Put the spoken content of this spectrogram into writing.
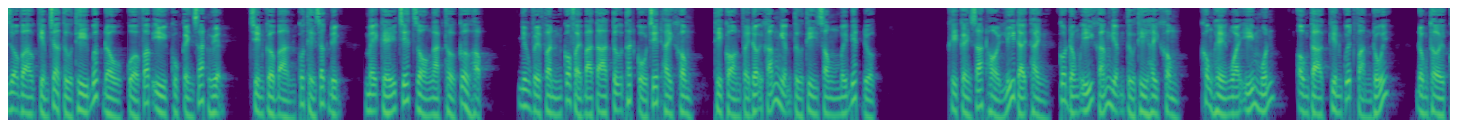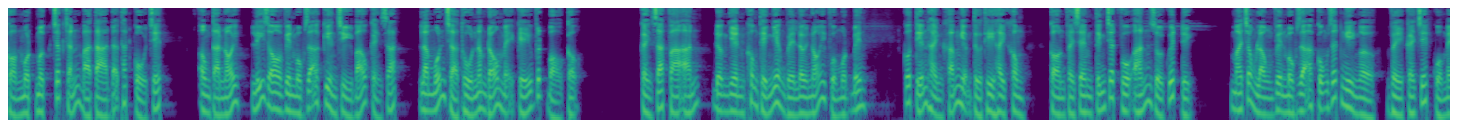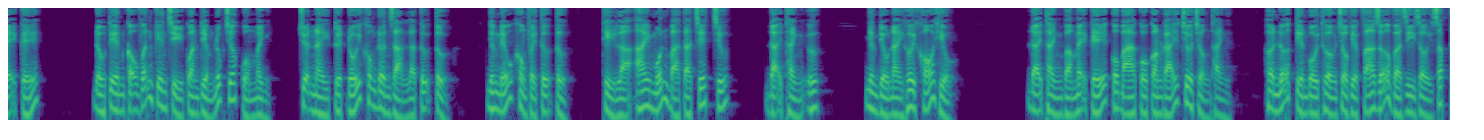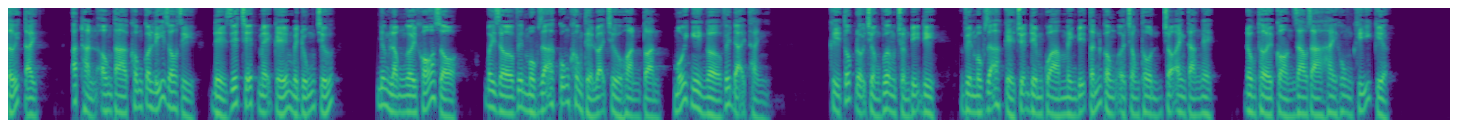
Dựa vào kiểm tra tử thi bước đầu của pháp y cục cảnh sát huyện, trên cơ bản có thể xác định mẹ kế chết do ngạt thở cơ học. Nhưng về phần có phải bà ta tự thắt cổ chết hay không thì còn phải đợi khám nghiệm tử thi xong mới biết được. Khi cảnh sát hỏi Lý Đại Thành có đồng ý khám nghiệm tử thi hay không, không hề ngoại ý muốn, ông ta kiên quyết phản đối, đồng thời còn một mực chắc chắn bà ta đã thắt cổ chết. Ông ta nói lý do viên mục giã kiên trì báo cảnh sát là muốn trả thù năm đó mẹ kế vứt bỏ cậu. Cảnh sát phá án đương nhiên không thể nghiêng về lời nói của một bên. Có tiến hành khám nghiệm tử thi hay không, còn phải xem tính chất vụ án rồi quyết định. Mà trong lòng viên mộc dã cũng rất nghi ngờ về cái chết của mẹ kế. Đầu tiên cậu vẫn kiên trì quan điểm lúc trước của mình. Chuyện này tuyệt đối không đơn giản là tự tử. Nhưng nếu không phải tự tử, thì là ai muốn bà ta chết chứ? Đại Thành ư? Nhưng điều này hơi khó hiểu. Đại Thành và mẹ kế có ba cô con gái chưa trưởng thành. Hơn nữa tiền bồi thường cho việc phá rỡ và di rời sắp tới tay ắt hẳn ông ta không có lý do gì để giết chết mẹ kế mới đúng chứ. Nhưng lòng người khó dò, bây giờ viên mục giã cũng không thể loại trừ hoàn toàn mối nghi ngờ với Đại Thành. Khi tốp đội trưởng Vương chuẩn bị đi, viên mục giã kể chuyện đêm qua mình bị tấn công ở trong thôn cho anh ta nghe, đồng thời còn giao ra hai hung khí kia.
